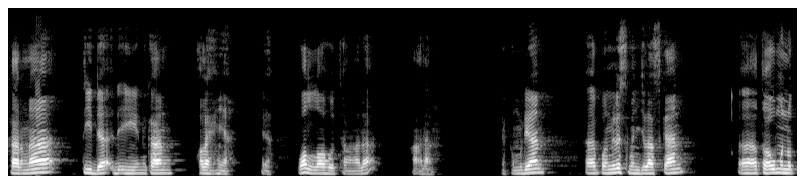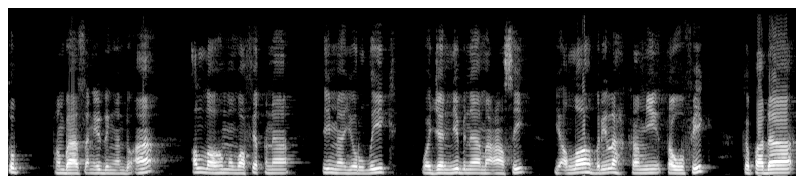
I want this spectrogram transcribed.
karena tidak diinginkan olehnya, ya. Wallahu taala alam. Ya, kemudian uh, penulis menjelaskan uh, atau menutup pembahasan ini dengan doa, Allahumma wafiqna lima yurdik wa jannibna ma'asik. Ya Allah, berilah kami taufik kepada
